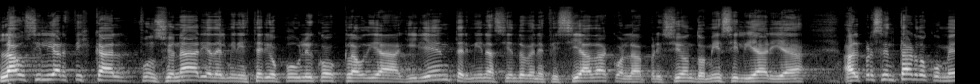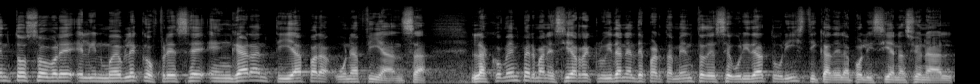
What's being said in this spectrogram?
La auxiliar fiscal funcionaria del Ministerio Público, Claudia Guillén, termina siendo beneficiada con la prisión domiciliaria al presentar documentos sobre el inmueble que ofrece en garantía para una fianza. La joven permanecía recluida en el Departamento de Seguridad Turística de la Policía Nacional.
